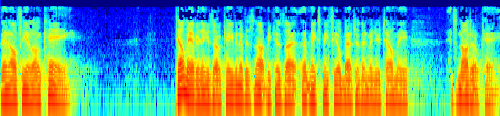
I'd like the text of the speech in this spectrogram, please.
Then I'll feel okay. Tell me everything is okay, even if it's not, because I, that makes me feel better than when you tell me it's not okay.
